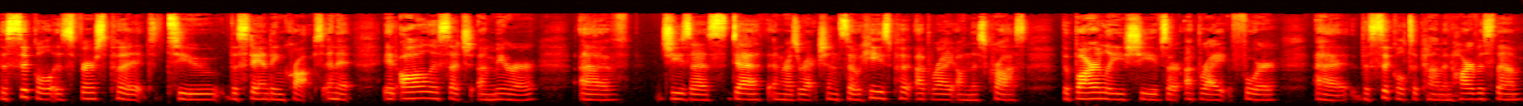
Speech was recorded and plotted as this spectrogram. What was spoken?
the sickle is first put to the standing crops, and it it all is such a mirror of Jesus' death and resurrection. So he's put upright on this cross. The barley sheaves are upright for uh, the sickle to come and harvest them.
